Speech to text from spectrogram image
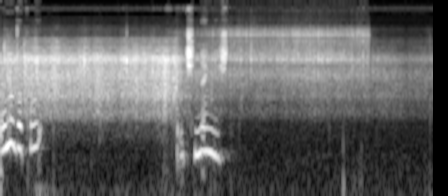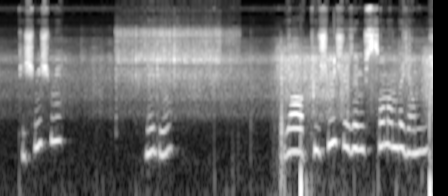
Onu da koy. İçinden geçti. Pişmiş mi? Ne diyor? Ya pişmiş yazılmış son anda yanmış.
